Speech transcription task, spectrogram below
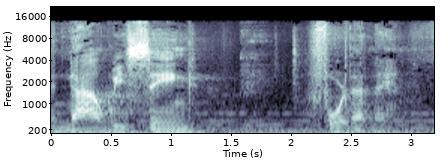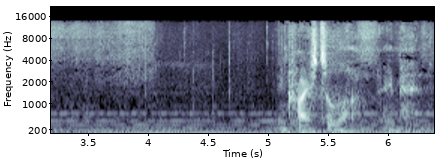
and now we sing for that name. In Christ alone, amen.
